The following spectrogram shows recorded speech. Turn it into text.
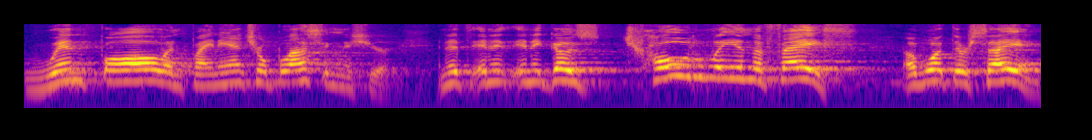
windfall and financial blessing this year. And it, and it, and it goes totally in the face of what they're saying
